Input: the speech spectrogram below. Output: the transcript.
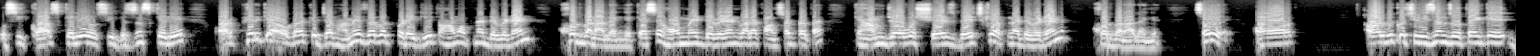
उसी कॉज के लिए, उसी बिज़नेस के लिए और फिर क्या होगा कि जब हमें ज़रूरत पड़ेगी तो हम अपना डिविडेंड खुद बना लेंगे। कैसे होम मेड डिविडेंड वाला कॉन्सेप्ट होता है कि हम जो है वो शेयर्स बेच के अपना डिविडेंड खुद बना लेंगे। सही है? और और भी कुछ रीजन होते हैं कि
